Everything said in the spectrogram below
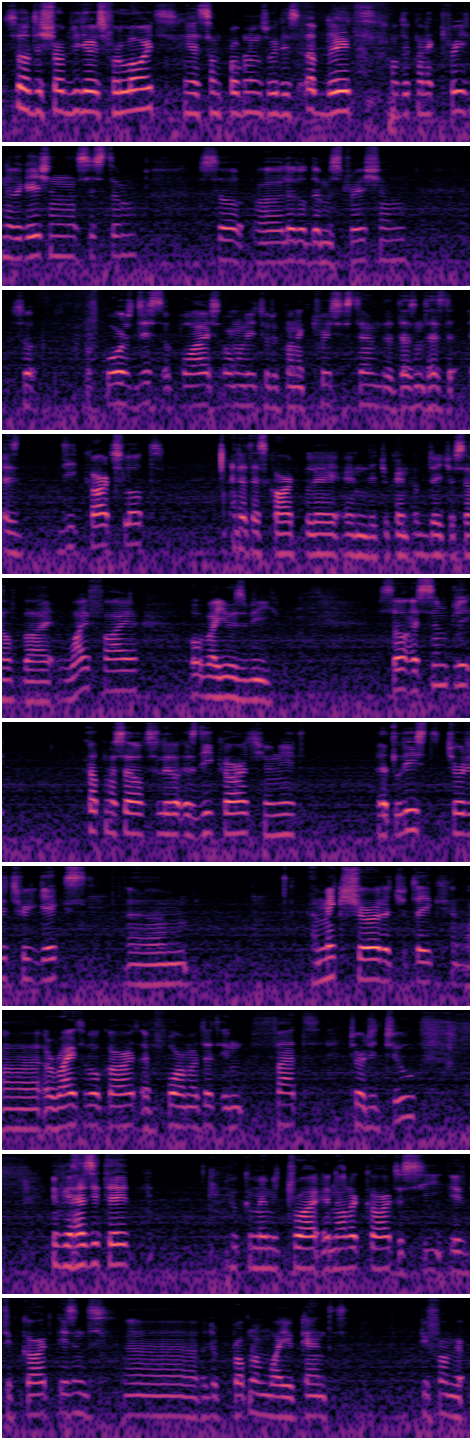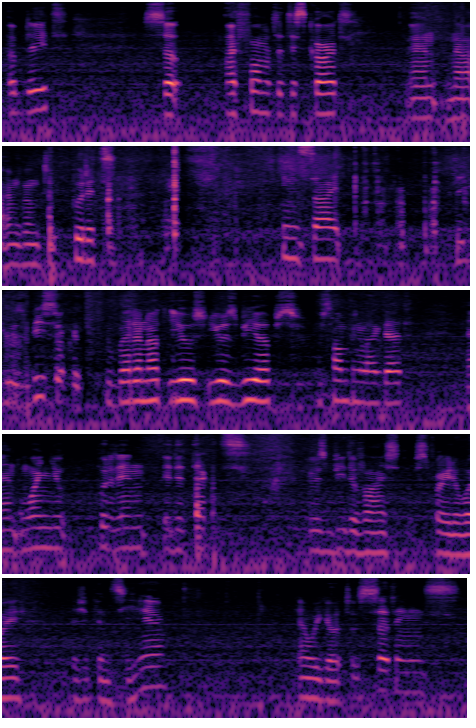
So this short video is for Lloyd. He has some problems with his update of the Connect 3 navigation system. So a little demonstration. So of course this applies only to the Connect 3 system that doesn't have the SD card slot and that has CarPlay and that you can update yourself by Wi-Fi or by USB. So I simply got myself this little SD card. You need at least 33 gigs um, and make sure that you take uh, a writable card and format it in FAT32 if you hesitate you can maybe try another card to see if the card isn't uh, the problem why you can't perform your update. So I formatted this card and now I'm going to put it inside the USB socket. You better not use USB hubs or something like that. And when you put it in, it detects USB device straight away, as you can see here. And we go to settings,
